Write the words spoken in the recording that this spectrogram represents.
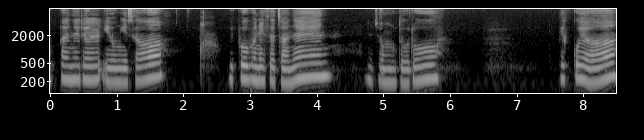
톱바늘을 이용해서 윗부분에서 저는 이 정도로 뺐고요.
